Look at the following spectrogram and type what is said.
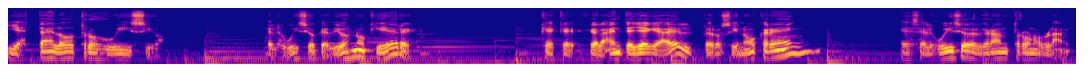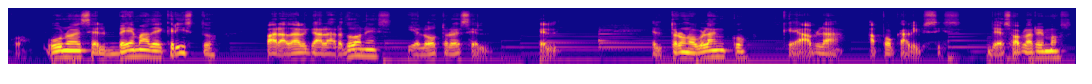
Y está el otro juicio. El juicio que Dios no quiere. Que, la gente llegue a Él. Pero si no creen, es el juicio del gran trono blanco. Uno es el bema de Cristo para dar galardones y el otro es el, el, el trono blanco que habla Apocalipsis. De eso hablaremos,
